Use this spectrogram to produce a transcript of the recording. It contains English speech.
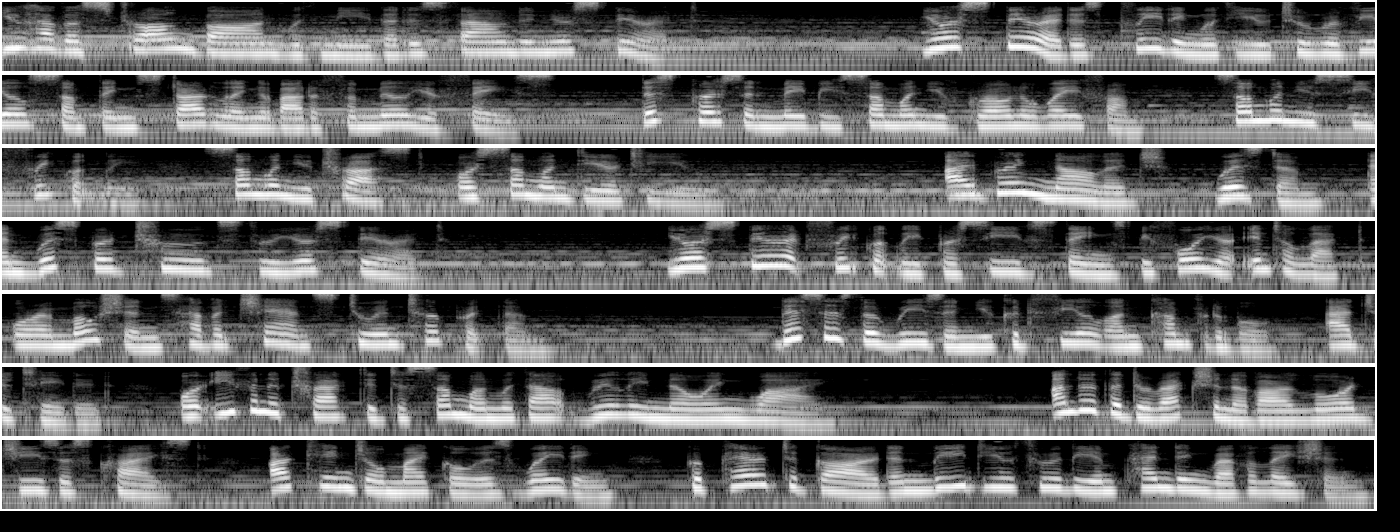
You have a strong bond with me that is found in your spirit. Your spirit is pleading with you to reveal something startling about a familiar face. This person may be someone you've grown away from, someone you see frequently, someone you trust, or someone dear to you. I bring knowledge, wisdom, and whispered truths through your spirit. Your spirit frequently perceives things before your intellect or emotions have a chance to interpret them. This is the reason you could feel uncomfortable, agitated, or even attracted to someone without really knowing why. Under the direction of our Lord Jesus Christ, Archangel Michael is waiting, prepared to guard and lead you through the impending revelation.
